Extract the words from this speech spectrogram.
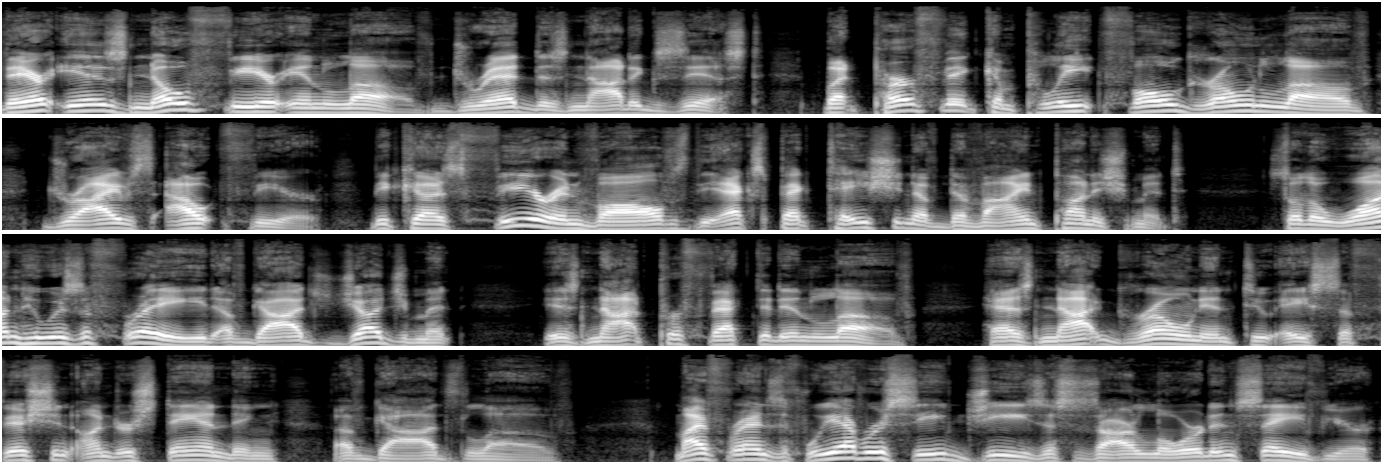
There is no fear in love. Dread does not exist, but perfect, complete, full-grown love drives out fear because fear involves the expectation of divine punishment. So the one who is afraid of God's judgment is not perfected in love, has not grown into a sufficient understanding of God's love. My friends, if we have received Jesus as our Lord and Savior,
